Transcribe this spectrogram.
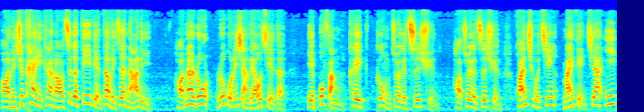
哦，你去看一看哦，这个低点到底在哪里？好，那如如果你想了解的，也不妨可以跟我们做一个咨询，好，做一个咨询。环球金买点加一，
